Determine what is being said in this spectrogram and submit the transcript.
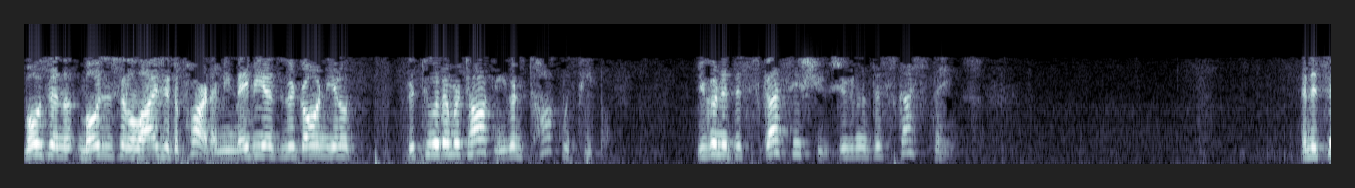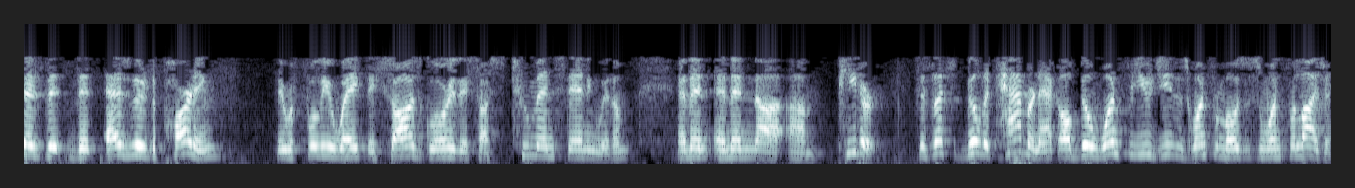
Moses and, Moses and Elijah depart. I mean, maybe as they're going, you know, the two of them are talking. You're going to talk with people. You're going to discuss issues. You're going to discuss things. And it says that, that as they're departing, they were fully awake. They saw his glory. They saw two men standing with him. And then, and then uh, um, Peter says, let's build a tabernacle. I'll build one for you, Jesus, one for Moses, and one for Elijah.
